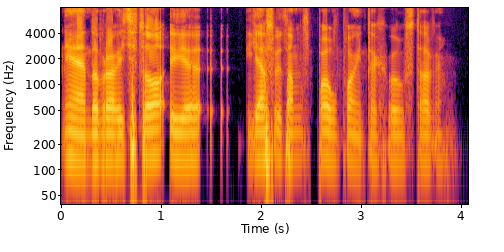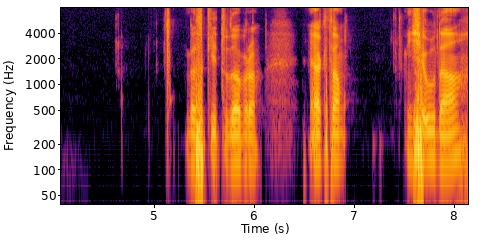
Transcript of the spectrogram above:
Nie, dobra, wiecie co? Ja, ja sobie tam z PowerPointa chyba ustawię. Bez kitu, dobra. Jak tam mi się uda,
